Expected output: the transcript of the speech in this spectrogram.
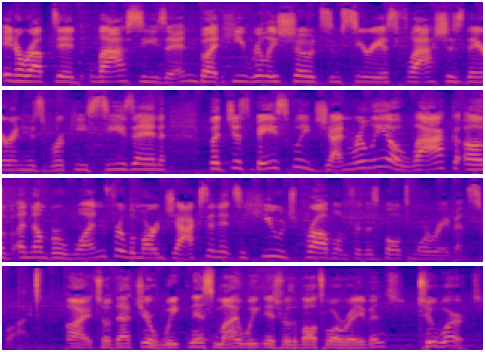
interrupted last season, but he really showed some serious flashes there in his rookie season. But just basically, generally, a lack of a number one for Lamar Jackson. It's a huge problem for this Baltimore Ravens squad. All right, so if that's your weakness, my weakness for the Baltimore Ravens, two words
